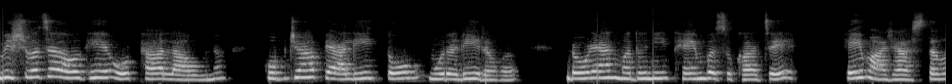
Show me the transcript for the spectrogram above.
विश्वच अवघे ओठा लावून कुब्जा प्याली तो मुरली रव. डोळ्यांमधून थेंब सुखाचे. हे माझ्या हस्तव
